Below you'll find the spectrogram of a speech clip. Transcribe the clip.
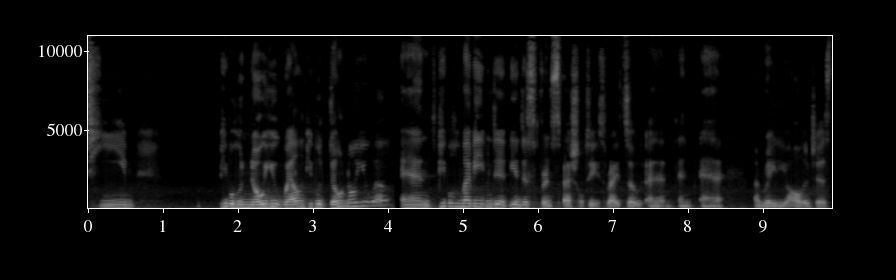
team, people who know you well and people who don't know you well, and people who might be even be in different specialties, right? So, and, and, and a radiologist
